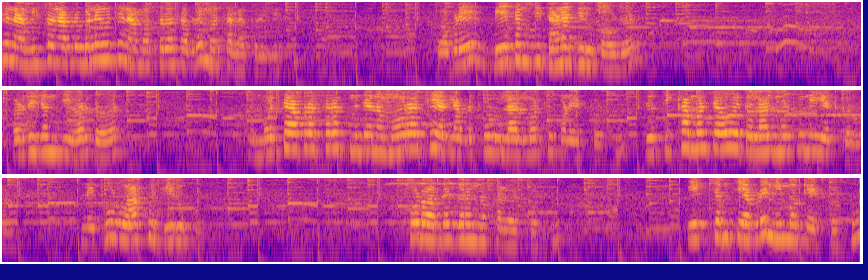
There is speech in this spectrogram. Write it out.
છે ને આ મિશ્રણ આપણે બનાવ્યું છે ને આમાં સરસ આપણે મસાલા કરી લઈશું. તો આપણે બે ચમચી ધાણા જીરું પાવડર અડધી ચમચી હળદર મરચાં આપણા સરસ મજાના મોરા છે એટલે આપણે થોડું લાલ મરચું પણ એડ કરશું. જો તીખા મરચાં હોય તો લાલ મરચું નહીં એડ કરવાનું. અને થોડું આખું જીરું પણ. થોડો આપણે ગરમ મસાલો એડ કરશું. એક ચમચી આપણે નિમક એડ કરશું.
